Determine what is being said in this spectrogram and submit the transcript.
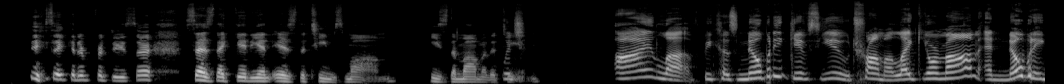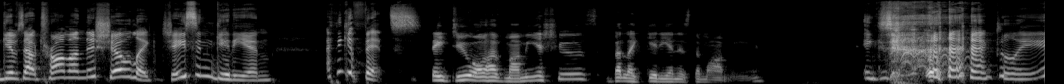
the executive producer, says that Gideon is the team's mom. He's the mom of the Which- team. I love because nobody gives you trauma like your mom, and nobody gives out trauma on this show like Jason Gideon. I think it fits. They do all have mommy issues, but like Gideon is the mommy. Exactly.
